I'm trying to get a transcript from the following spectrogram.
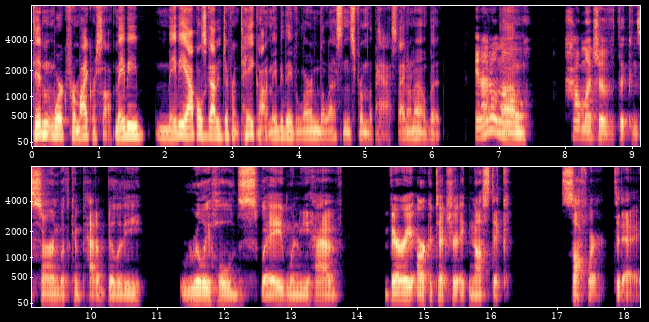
didn't work for Microsoft. Maybe maybe Apple's got a different take on it. Maybe they've learned the lessons from the past. I don't know, but and I don't know um, how much of the concern with compatibility really holds sway when we have very architecture agnostic software today,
